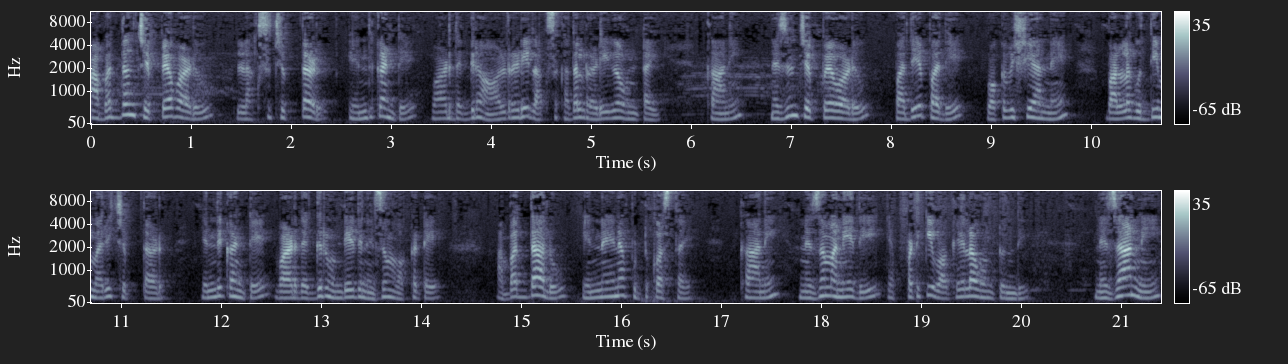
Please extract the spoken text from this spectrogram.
అబద్ధం చెప్పేవాడు లక్ష చెప్తాడు. ఎందుకంటే వాడి దగ్గర ఆల్రెడీ లక్ష కథలు రెడీగా ఉంటాయి. కానీ నిజం చెప్పేవాడు పదే పదే ఒక విషయాన్నే బల్లగుద్ది మరీ చెప్తాడు. ఎందుకంటే వాడి దగ్గర ఉండేది నిజం ఒక్కటే. అబద్ధాలు ఎన్నైనా పుట్టుకొస్తాయి. కానీ నిజం అనేది ఎప్పటికీ ఒకేలా ఉంటుంది. నిజాన్ని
